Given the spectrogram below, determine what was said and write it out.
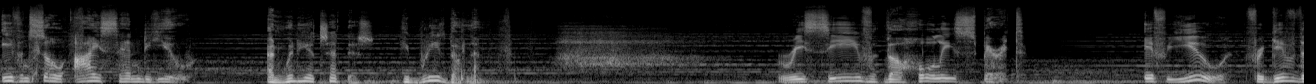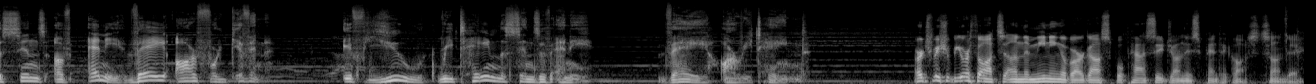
even so I send you. And when he had said this, he breathed on them. Receive the Holy Spirit. If you forgive the sins of any, they are forgiven. If you retain the sins of any, they are retained. Archbishop, your thoughts on the meaning of our gospel passage on this Pentecost Sunday?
